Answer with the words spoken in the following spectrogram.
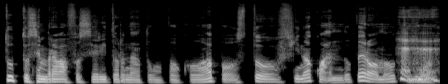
tutto sembrava fosse ritornato un poco a posto fino a quando però Mautino... Eh,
